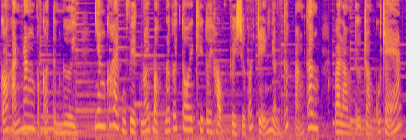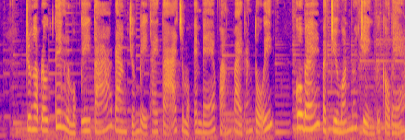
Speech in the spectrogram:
có khả năng và có tình người, nhưng có hai vụ việc nổi bật đối với tôi khi tôi học về sự phát triển nhận thức bản thân và lòng tự trọng của trẻ. Trường hợp đầu tiên là một y tá đang chuẩn bị thay tả cho một em bé khoảng vài tháng tuổi. Cô bé và triều mến nói chuyện với cậu bé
